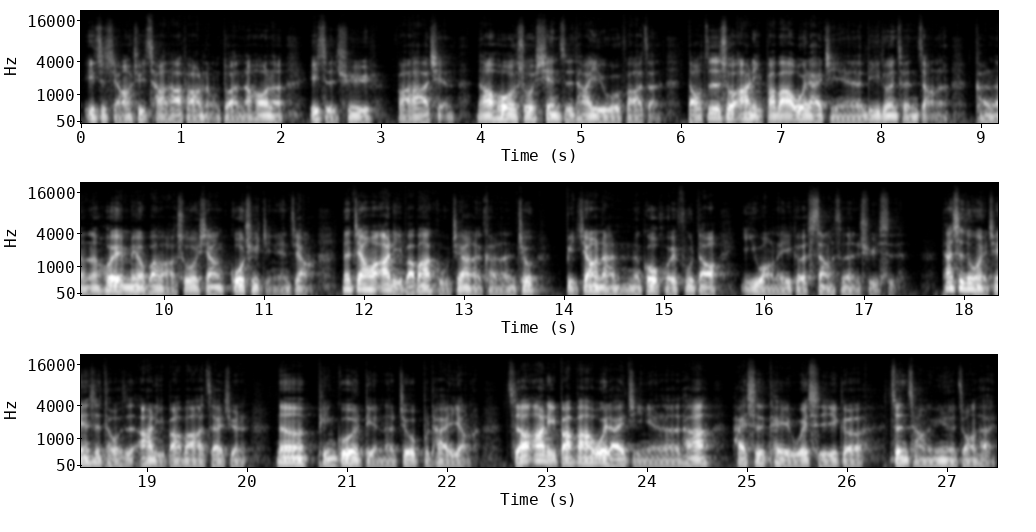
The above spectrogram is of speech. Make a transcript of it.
一直想要去查他法垄断，然后呢，一直去罚他钱，然后或者说限制他业务的发展，导致说阿里巴巴未来几年的利润成长呢，可能会没有办法说像过去几年这样。那这样的话，阿里巴巴股价呢，可能就比较难能够恢复到以往的一个上升的趋势。但是如果你今天是投资阿里巴巴的债券，那评估的点呢就不太一样了。只要阿里巴巴未来几年呢，它还是可以维持一个。正常运营的状态，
